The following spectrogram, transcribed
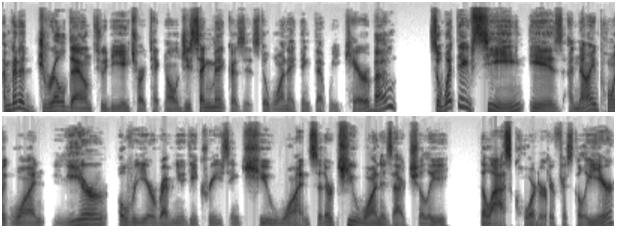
I'm going to drill down to the HR technology segment because it's the one I think that we care about. So what they've seen is a 9.1 year over year revenue decrease in Q1. So their Q1 is actually the last quarter, their fiscal year.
